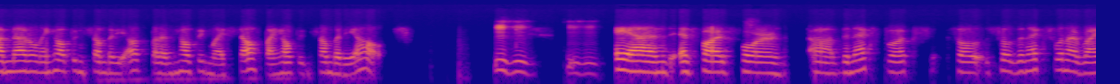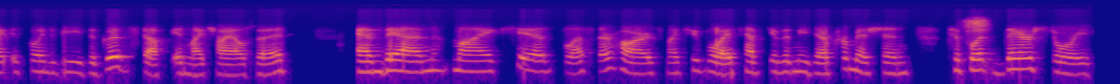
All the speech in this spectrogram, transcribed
I'm not only helping somebody else, but I'm helping myself by helping somebody else. mhm, mhm. And as far as for uh, the next books, so so the next one I write is going to be the good stuff in my childhood, and then my kids, bless their hearts, my two boys have given me their permission to put their stories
